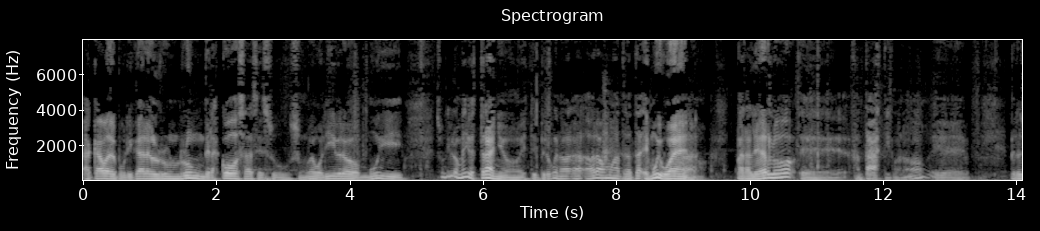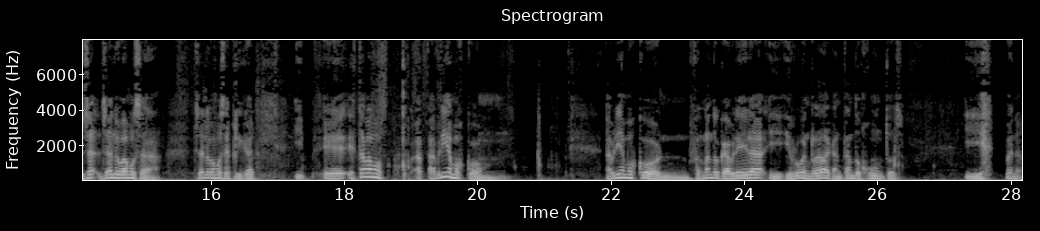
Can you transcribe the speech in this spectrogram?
acaba de publicar el Run Run de las Cosas, es su, su nuevo libro, muy es un libro medio extraño, este, pero bueno, ahora vamos a tratar. Es muy bueno. Para leerlo, eh, fantástico, ¿no? Eh, pero ya, ya lo vamos a ya lo vamos a explicar. Y eh, estábamos, habríamos con habríamos con Fernando Cabrera y, y Rubén Rada cantando juntos. Y bueno,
